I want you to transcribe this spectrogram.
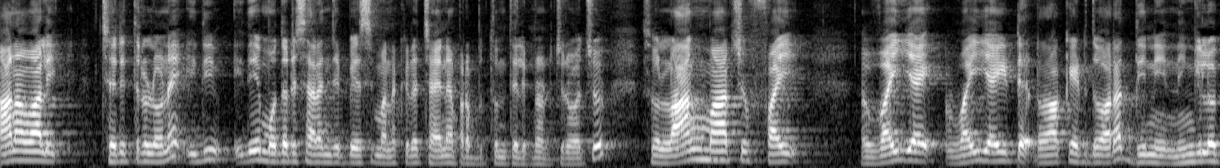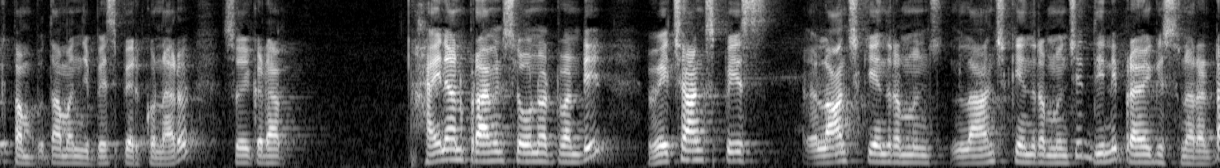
మానవాళి చరిత్రలోనే ఇది ఇదే మొదటిసారి అని చెప్పేసి మనకి ఇక్కడ చైనా ప్రభుత్వం తెలిపినట్టు చూడవచ్చు. So Long March five Y Y eight rocket ద్వారా దీన్ని నింగిలోకి పంపుతామని చెప్పేసి పేర్కొన్నారు. సో ఇక్కడ హైనాన్ ప్రావిన్స్లో ఉన్నటువంటి వేచాంగ్ స్పేస్ లాంచ్ కేంద్రం నుంచి లాంచ్ కేంద్రం నుంచి దీన్ని ప్రయోగిస్తున్నారంట.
